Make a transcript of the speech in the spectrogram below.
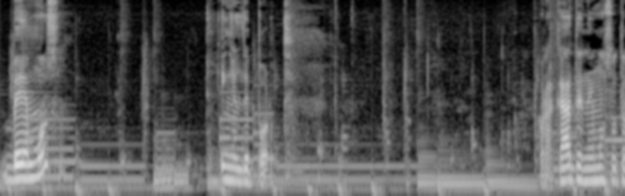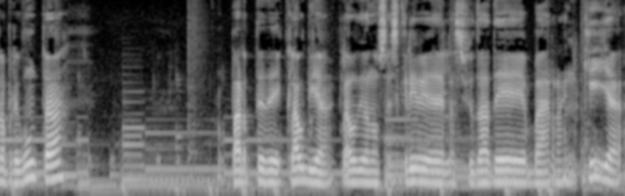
vemos en el deporte. Por acá tenemos otra pregunta por parte de Claudia. Claudia nos escribe de la ciudad de Barranquilla.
